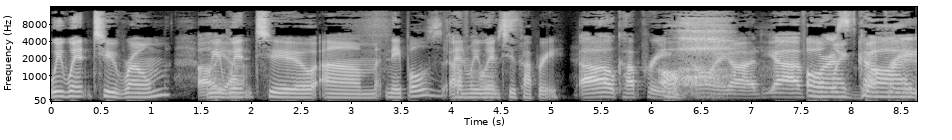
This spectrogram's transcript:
We went to Rome. we yeah. went to um, Naples, and we went to. Capri. Oh, Capri. Oh, my God. Yeah, of Oh course. my Capri. god!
